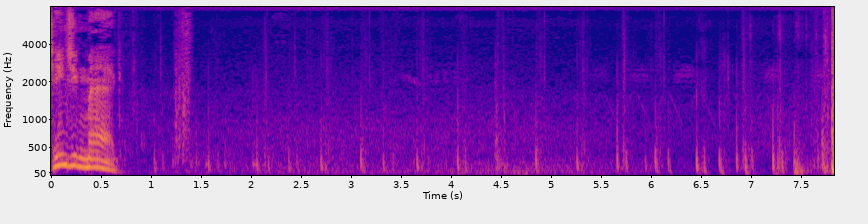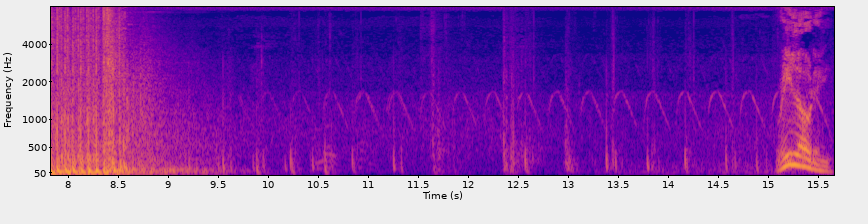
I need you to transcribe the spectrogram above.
Changing mag. Reloading.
